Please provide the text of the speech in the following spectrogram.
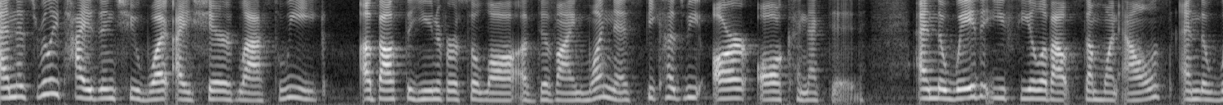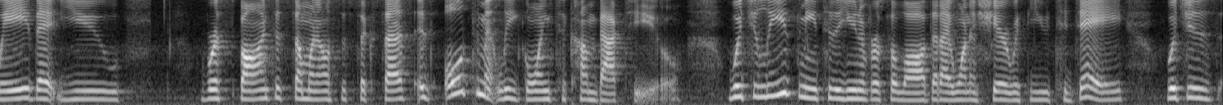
And this really ties into what I shared last week about the universal law of divine oneness because we are all connected. And the way that you feel about someone else and the way that you respond to someone else's success is ultimately going to come back to you. Which leads me to the universal law that I want to share with you today, which is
